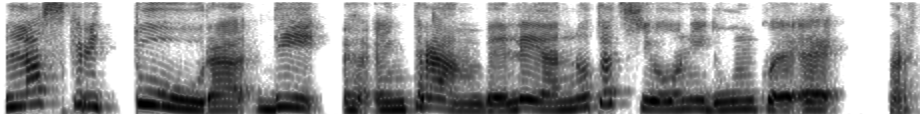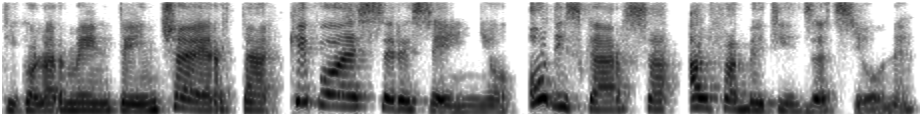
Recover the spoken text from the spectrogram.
la scrittura di eh, entrambe le annotazioni dunque è particolarmente incerta, che può essere segno o di scarsa alfabetizzazione.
